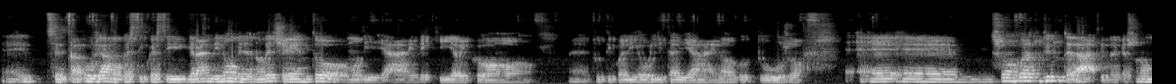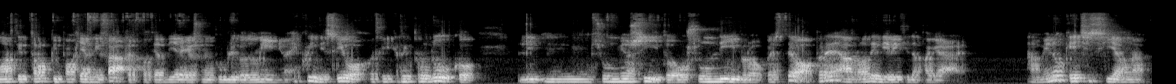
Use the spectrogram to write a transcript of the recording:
eh, se usiamo questi, questi, grandi nomi del Novecento, Modigliani, De Chirico, eh, tutti quelli, quelli italiani, no? Guttuso, eh, eh, sono ancora tutti tutelati perché sono morti troppi pochi anni fa per poter dire che sono in pubblico dominio e quindi se io riproduco li, mm, sul mio sito o su un libro queste opere avrò dei diritti da pagare, a meno che ci sia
